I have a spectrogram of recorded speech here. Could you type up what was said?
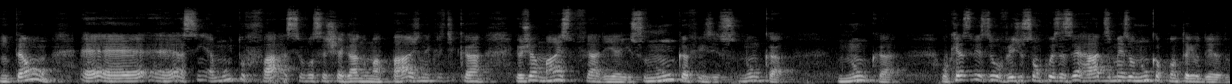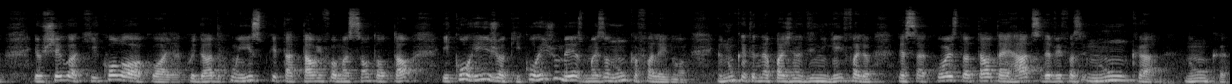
Então, é, é, é, assim, é muito fácil você chegar numa página e criticar. Eu jamais faria isso, nunca fiz isso, nunca, nunca. O que às vezes eu vejo são coisas erradas, mas eu nunca apontei o dedo. Eu chego aqui e coloco, olha, cuidado com isso, porque tá tal informação, tal, tal, e corrijo aqui, corrijo mesmo, mas eu nunca falei nome. Eu nunca entrei na página de ninguém e falei, essa coisa, tal, tal, tá errado, você deve fazer. Nunca, nunca.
